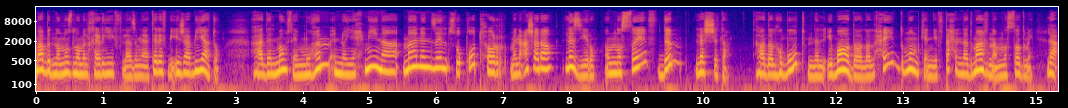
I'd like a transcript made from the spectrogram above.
ما بدنا نظلم الخريف لازم نعترف بإيجابياته. هذا الموسم مهم إنه يحمينا ما ننزل سقوط حر من عشرة لزيرو ومن الصيف دب للشتاء. هذا الهبوط من الإباضة للحيض ممكن يفتح لنا دماغنا من الصدمة. لا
